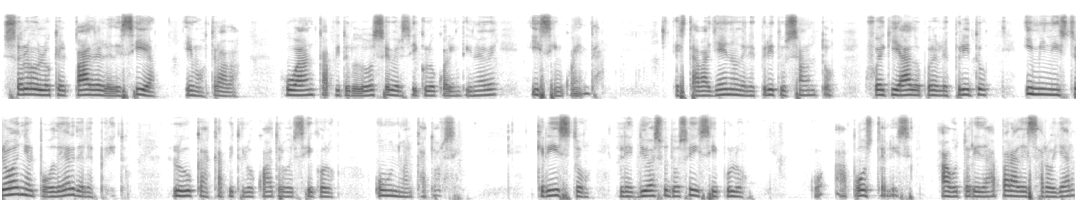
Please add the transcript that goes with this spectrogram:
solo lo que el Padre le decía y mostraba. Juan capítulo 12, versículos 49 y 50. Estaba lleno del Espíritu Santo, fue guiado por el Espíritu y ministró en el poder del Espíritu. Lucas capítulo 4, versículo 1 al 14. Cristo le dio a sus doce discípulos o apóstoles autoridad para desarrollar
